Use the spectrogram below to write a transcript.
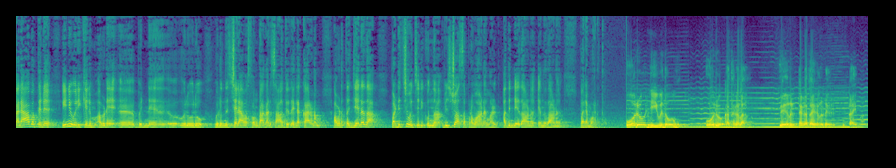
കലാപത്തിന് ഇനി ഒരിക്കലും അവിടെ പിന്നെ ഒരു ഒരു ഒരു നിശ്ചലാവസ്ഥ ഉണ്ടാകാൻ സാധ്യതയില്ല. കാരണം അവിടുത്തെ ജനത പഠിച്ചു വച്ചിരിക്കുന്ന വിശ്വാസ പ്രമാണങ്ങൾ അതിന്റേതാണ് എന്നതാണ് പരമാർത്ഥം. ഓരോ ജീവിതവും ഓരോ കഥകളാണ്. വേറിട്ട കഥകളുടെ ഒരു കൂട്ടായ്മ.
